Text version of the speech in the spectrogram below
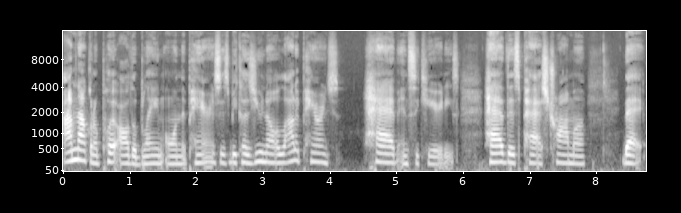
I'm not going to put all the blame on the parents, is because, you know, a lot of parents have insecurities, have this past trauma that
